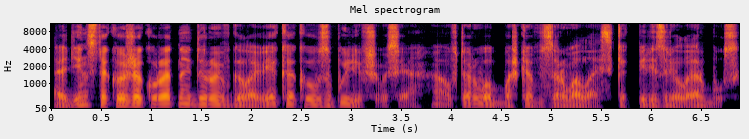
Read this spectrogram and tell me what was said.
Один с такой же аккуратной дырой в голове, как и у запылившегося, а у второго башка взорвалась, как перезрелый арбуз.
